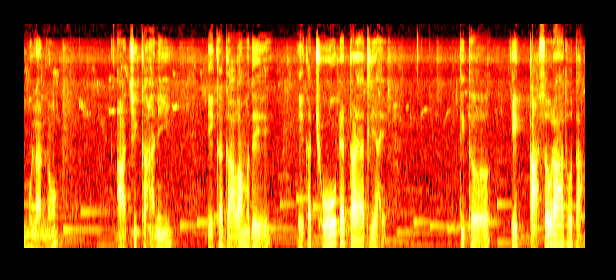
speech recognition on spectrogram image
मुलांनो आजची कहाणी एका गावामध्ये एका छोट्या तळ्यातली आहे. तिथं एक कासव राहत होता.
